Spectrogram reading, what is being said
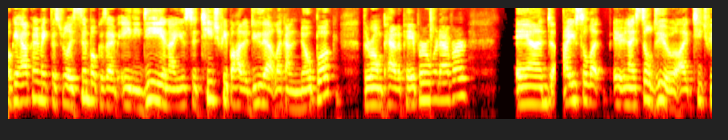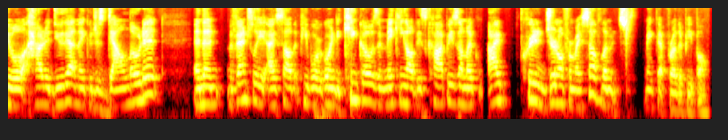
okay, how can I make this really simple? Because I have ADD and I used to teach people how to do that like on a notebook, their own pad of paper or whatever. And I used to let, and I still do, I teach people how to do that and they could just download it. And then eventually I saw that people were going to Kinko's and making all these copies. I'm like, I created a journal for myself. Let me just make that for other people.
